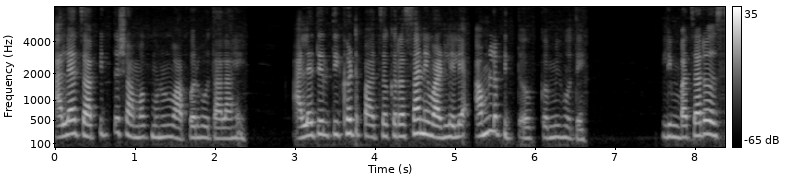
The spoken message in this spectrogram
आल्याचा पित्तशामक म्हणून वापर होत आला आहे. आल्यातील तिखट पाचक रसाने वाढलेले आम्लपित्त कमी होते. लिंबाचा रस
